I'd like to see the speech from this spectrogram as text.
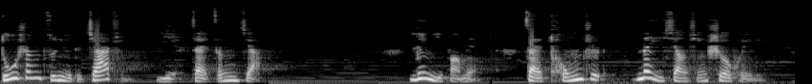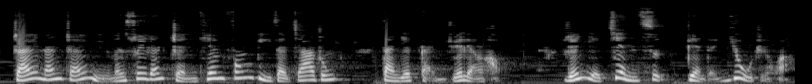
独生子女的家庭也在增加。另一方面，在同质内向型社会里，宅男宅女们虽然整天封闭在家中，但也感觉良好，人也渐次变得幼稚化，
